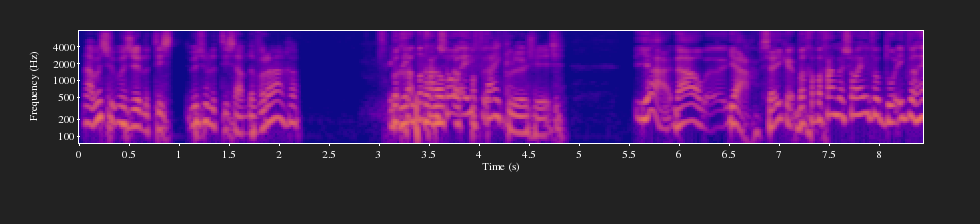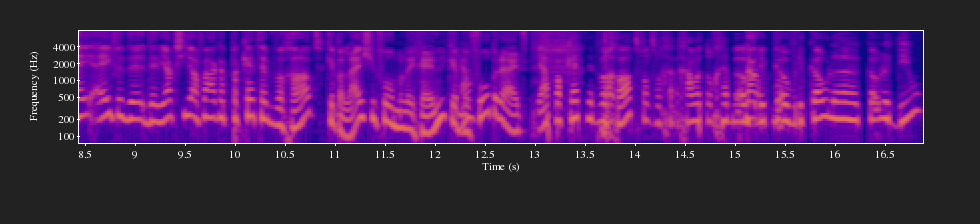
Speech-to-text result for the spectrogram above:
Nou, we, we, zullen het eens, we zullen het eens aan de vragen. Ik we, ga, we gaan zo even. partijkleur is. Ja, nou ja, zeker. We, we gaan er zo even op door. Ik wil even de, de reactie afmaken. Het pakket hebben we gehad. Ik heb een lijstje voor me liggen. Ik heb me voorbereid. Ja, pakket hebben we gehad. Want we gaan we het nog hebben over nou, de, over de kolen, kolendeal?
